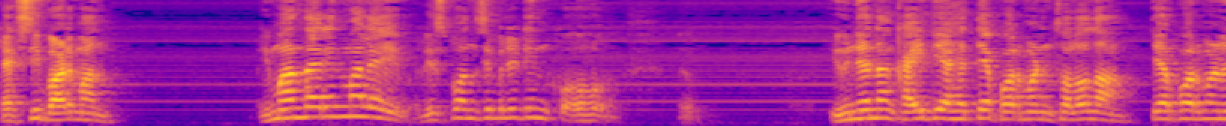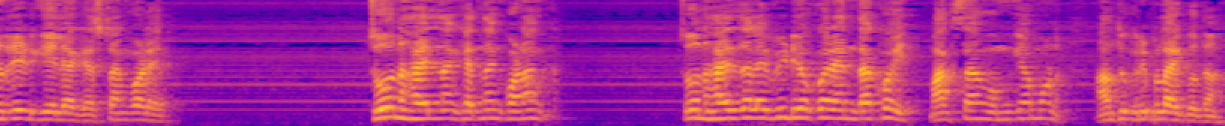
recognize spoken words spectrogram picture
टॅक्सी भाडमान इमानदारीन माले रिस्पॉन्सिबिलिटीन हो- युनियनाक कायदे आहा ते प्रमाणे चलोला. त्या प्रमाणे रेट गेल्या गेस्टांक कोडे चोन हायल ना केन्ना कोणाक? चोन हायल जाल्यार व्हिडिओ कोर दाखय. म्हाका सांग उमगे म्हूण. हांव तुका रिप्लाय कोता.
